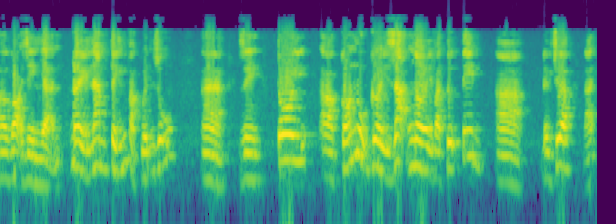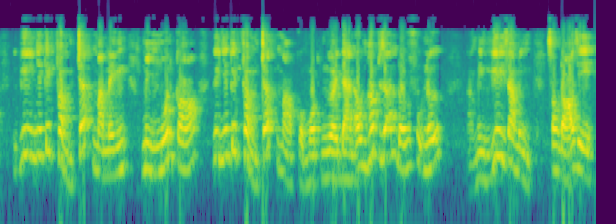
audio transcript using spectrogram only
uh, gọi gì nhỉ? Đầy nam tính và quyến rũ. À, gì? Tôi uh, có nụ cười dạng người và tự tin. À, được chưa? Đấy. Ghi những cái phẩm chất mà mình mình muốn có ghi những cái phẩm chất mà của một người đàn ông hấp dẫn đối với phụ nữ. À, mình ghi ra mình. Sau đó gì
